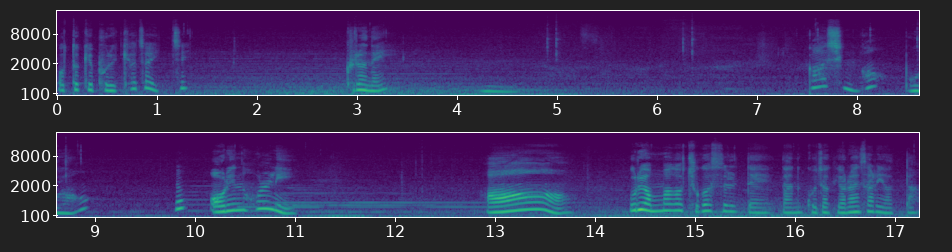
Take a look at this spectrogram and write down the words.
어떻게 불이 켜져 있지? 그러네. 음. 가신가? 뭐야? 어? 어린 홀리. 아, 우리 엄마가 죽었을 때 나는 고작 11살이었다.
